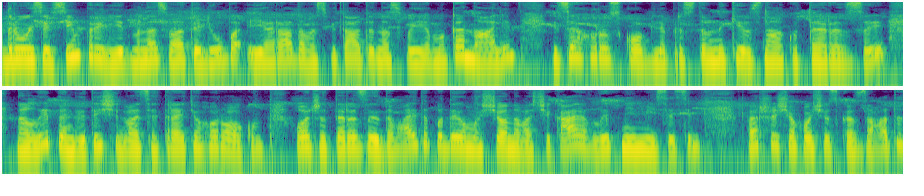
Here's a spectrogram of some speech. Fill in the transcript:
Друзі, всім привіт! Мене звати Люба і я рада вас вітати на своєму каналі. І це гороскоп для представників знаку Терези на липень 2023 року. Отже, Терези, давайте подивимося, що на вас чекає в липні місяці. Перше, що хочу сказати,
